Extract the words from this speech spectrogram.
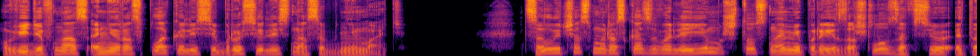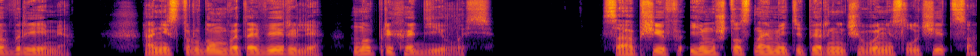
Увидев нас, они расплакались и бросились нас обнимать. Целый час мы рассказывали им, что с нами произошло за все это время. Они с трудом в это верили, но приходилось. Сообщив им, что с нами теперь ничего не случится,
